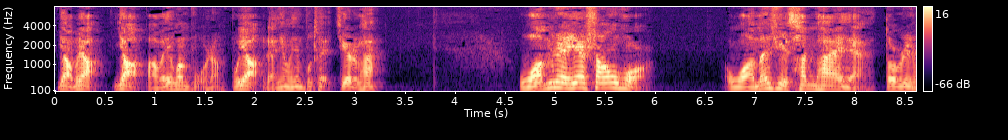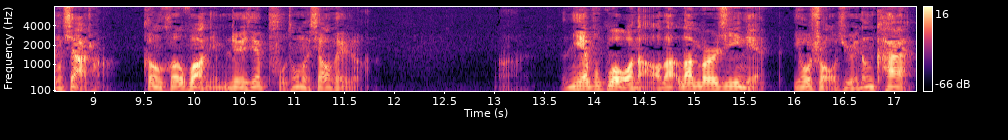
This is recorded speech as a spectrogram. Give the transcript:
要不要？要，把尾款补上，不要，两千块钱不退，接着拍。我们这些商户，我们去参拍去都是这种下场，更何况你们这些普通的消费者啊，你也不过过脑子，兰博基尼有手续能开，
